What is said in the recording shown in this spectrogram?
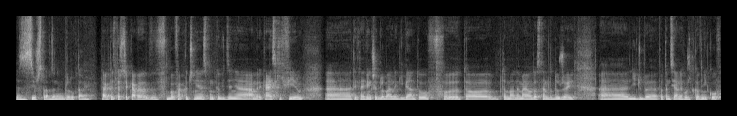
z już sprawdzonymi produktami. Tak, to jest też ciekawe, bo faktycznie z punktu widzenia amerykańskich firm, e, tych największych globalnych gigantów, e, to, to one mają dostęp do dużej e, liczby potencjalnych potencjalnych użytkowników.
